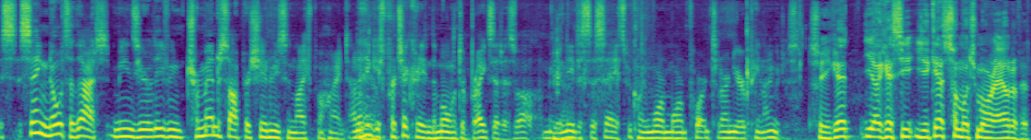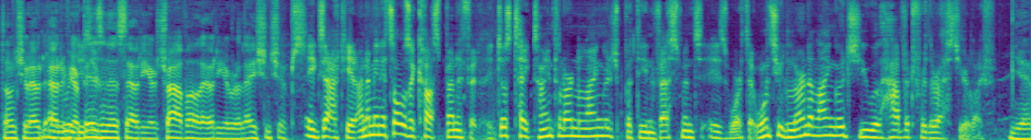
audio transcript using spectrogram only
saying no to that means you're leaving tremendous opportunities in life behind. And yeah. I think it's particularly in the moment of Brexit as well. I mean, yeah. needless to say, it's becoming more and more important to learn European languages. So you get, yeah, I guess you, you get so much more out of it, don't you? Out, you out of really your business, do. out of your travel, out of your relationships. Exactly. And I mean, it's always a cost benefit. It does take time to learn a language, but the investment is worth it. Once you learn a language, you will have it for the rest of your life. Yeah.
